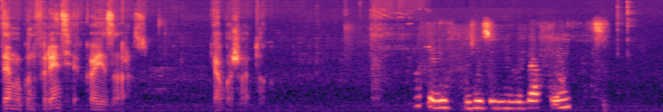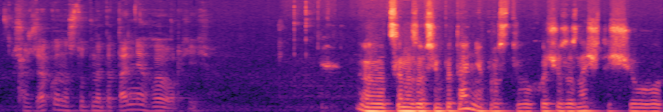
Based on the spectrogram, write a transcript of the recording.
теми конференції, яка є зараз. Я вважаю так. Окей, зрозуміло, дякую. Що ж, дякую. Наступне питання Георгій. Е, Це не зовсім питання. Просто хочу зазначити, що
